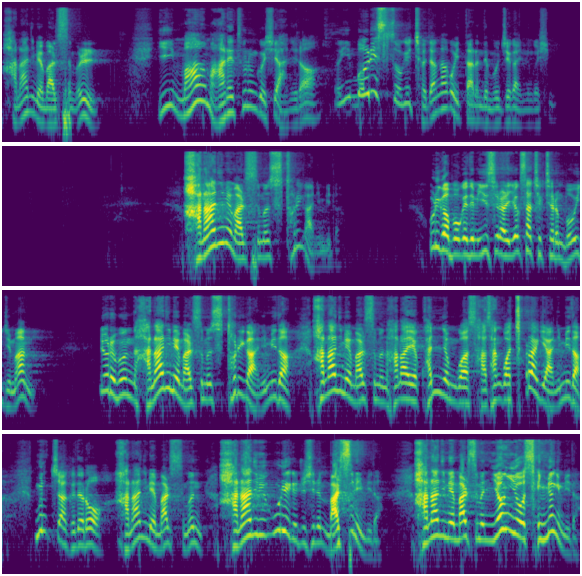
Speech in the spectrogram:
하나님의 말씀을 이 마음 안에 두는 것이 아니라 이 머릿속에 저장하고 있다는 데 문제가 있는 것입니다. 하나님의 말씀은 스토리가 아닙니다. 우리가 보게 되면 이스라엘 역사책처럼 보이지만 여러분, 하나님의 말씀은 스토리가 아닙니다. 하나님의 말씀은 하나의 관념과 사상과 철학이 아닙니다. 문자 그대로 하나님의 말씀은 하나님이 우리에게 주시는 말씀입니다. 하나님의 말씀은 영이요 생명입니다.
